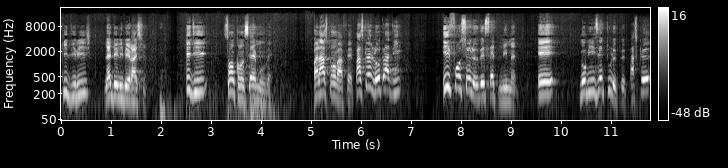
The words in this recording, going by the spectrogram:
qui dirige les délibérations. Il dit, son conseil est mauvais. Voilà ce qu'on va faire. Parce que l'autre a dit, il faut se lever cette nuit même et mobiliser tout le peuple. Parce que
